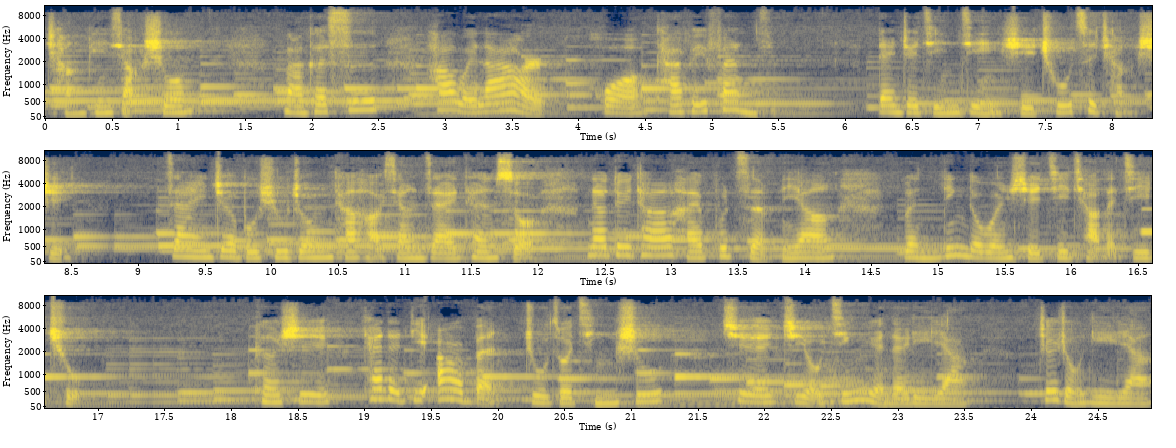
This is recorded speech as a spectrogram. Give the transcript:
长篇小说《马克思·哈维拉尔或咖啡贩子》。但这仅仅是初次尝试。在这部书中，他好像在探索那对他还不怎么样稳定的文学技巧的基础。可是，他的第二本著作情书却具有惊人的力量。这种力量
